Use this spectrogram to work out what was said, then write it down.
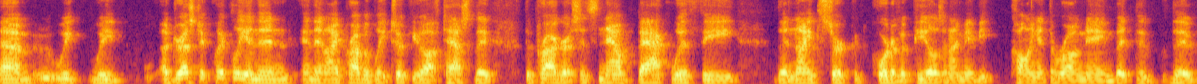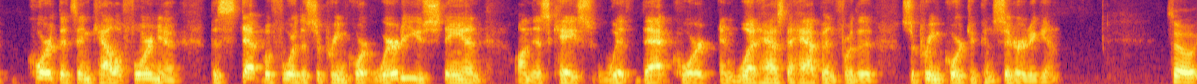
Um, we we addressed it quickly, and then and then I probably took you off task. The the progress. It's now back with the the Ninth Circuit Court of Appeals, and I may be calling it the wrong name, but the the court that's in California, the step before the Supreme Court. Where do you stand on this case with that court, and what has to happen for the Supreme Court to consider it again? So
